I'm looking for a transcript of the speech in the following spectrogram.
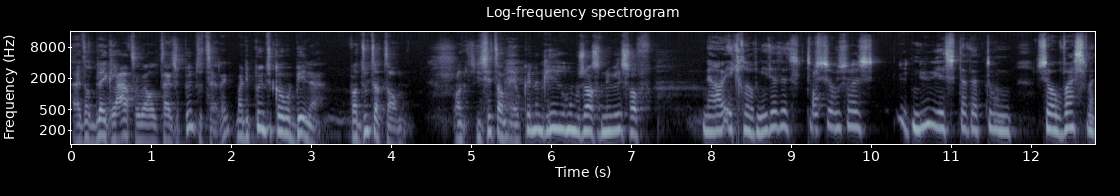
Eh, dat bleek later wel tijdens de puntentelling. Maar die punten komen binnen. Wat doet dat dan? Want je zit dan ook in een greenroom zoals het nu is? Of Nou, ik geloof niet dat het zo, zoals het nu is, dat het toen zo was. Maar,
